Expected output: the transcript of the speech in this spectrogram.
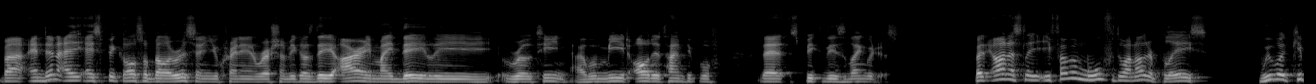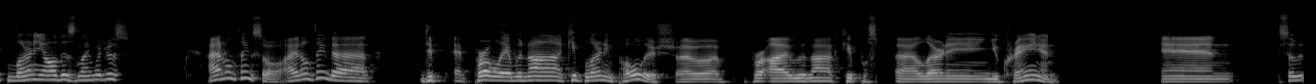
but and then I, I speak also Belarusian, Ukrainian, Russian because they are in my daily routine. I will meet all the time people that speak these languages. But honestly, if I would move to another place, we will keep learning all these languages. I don't think so. I don't think that eh, probably I would not keep learning Polish. I, I will not keep uh, learning Ukrainian, and so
